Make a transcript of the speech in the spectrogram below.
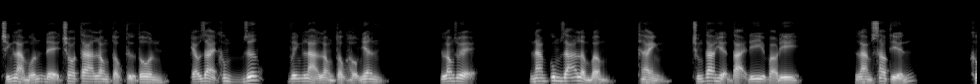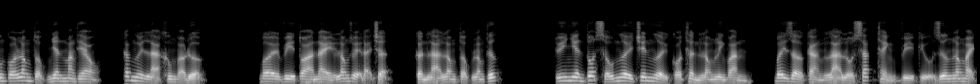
chính là muốn để cho ta long tộc tử tôn, kéo dài không dứt, vĩnh là long tộc hậu nhân. Long duệ. Nam cung giã lẩm bẩm, thành, chúng ta hiện tại đi vào đi. Làm sao tiến? Không có long tộc nhân mang theo, các ngươi là không vào được. Bởi vì tòa này long duệ đại trận, cần là long tộc long tức tuy nhiên tốt xấu ngươi trên người có thần long linh văn, bây giờ càng là lột sắc thành vì cựu dương long mạch,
